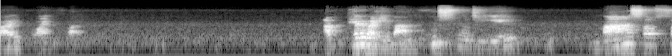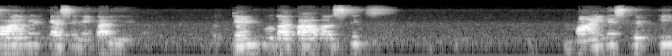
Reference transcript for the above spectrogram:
35.5 अब फिर वही बात खुद सोचिए मास ऑफ़ सॉल्वेंट कैसे निकालिएगा तो ten to the power six minus fifty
